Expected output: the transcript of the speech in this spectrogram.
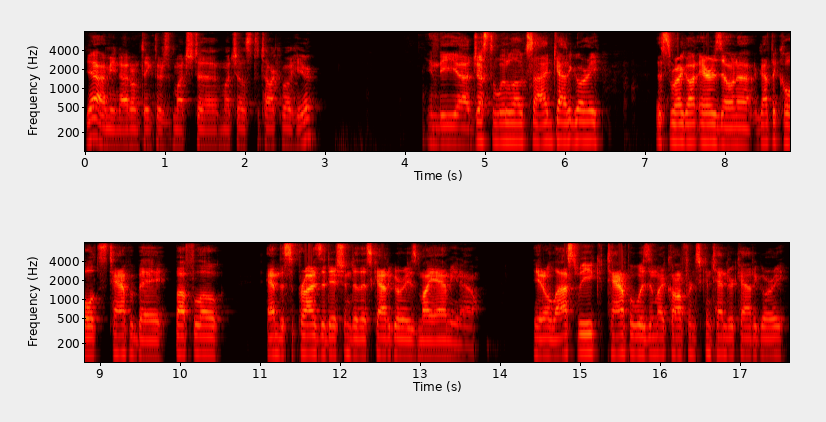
yeah, I mean, I don't think there's much to much else to talk about here. In the uh, just a little outside category, this is where I got Arizona. I got the Colts, Tampa Bay, Buffalo, and the surprise addition to this category is Miami now. You know, last week Tampa was in my conference contender category,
